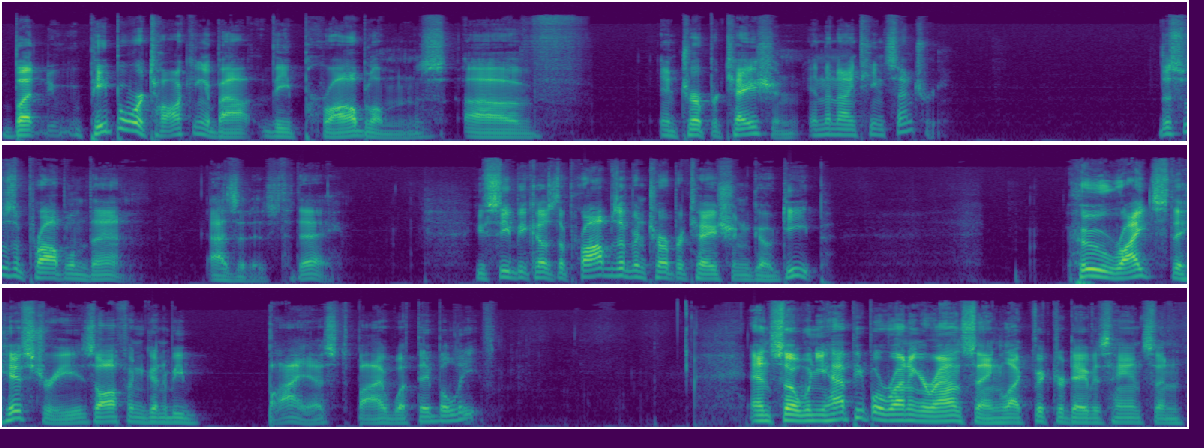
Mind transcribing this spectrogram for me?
But people were talking about the problems of interpretation in the 19th century. This was a problem then, as it is today. You see, because the problems of interpretation go deep, who writes the history is often going to be biased by what they believe. And so when you have people running around saying, like Victor Davis Hanson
